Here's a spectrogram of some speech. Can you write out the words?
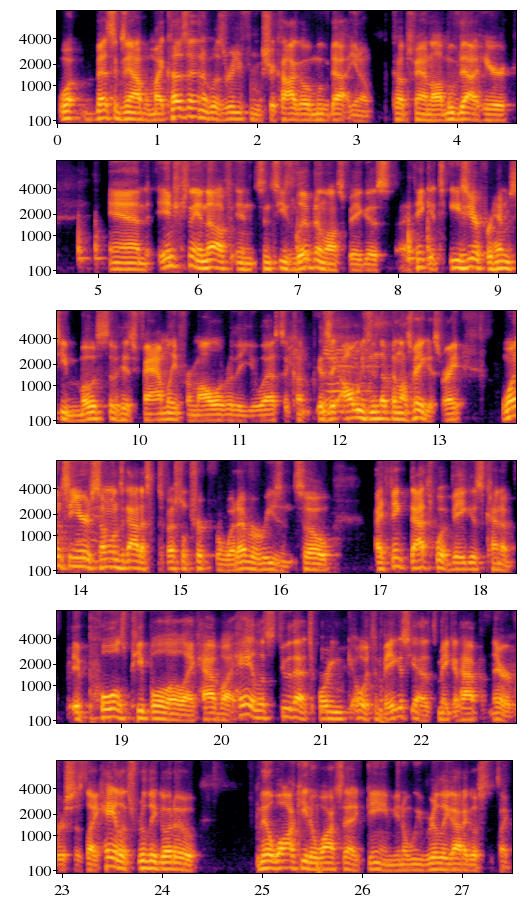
what best example. My cousin was originally from Chicago, moved out, you know, Cubs fan, moved out here. And interestingly enough, in since he's lived in Las Vegas, I think it's easier for him to see most of his family from all over the US to come because they always end up in Las Vegas, right? Once a year, someone's got a special trip for whatever reason. So I think that's what Vegas kind of it pulls people to like have like, hey, let's do that sporting. Oh, it's in Vegas, yeah, let's make it happen there. Versus like, hey, let's really go to Milwaukee to watch that game. You know, we really got to go. It's like,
